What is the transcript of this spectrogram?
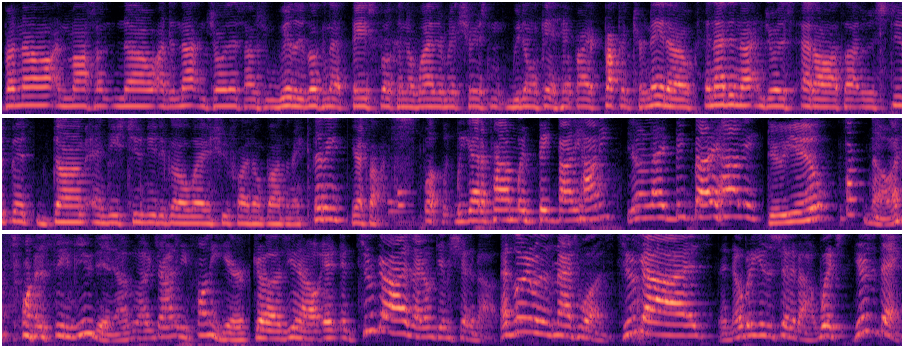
Bernal and Massa, no, I did not enjoy this. I was really looking at Facebook and the weather, make sure we don't get hit by a fucking tornado, and I did not enjoy this at all. I thought it was stupid, dumb, and these two need to go away. Shoe fly don't bother me. Vinny, your thoughts? What, we- got a problem with Big Body Javi? You don't like Big Body Javi? Do you? Fuck no, I just want to see if you did. I'm like trying to be funny here because you know, it, it, two guys I don't give a shit about. That's literally what this match was. Two guys that nobody gives a shit about. Which here's the thing,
